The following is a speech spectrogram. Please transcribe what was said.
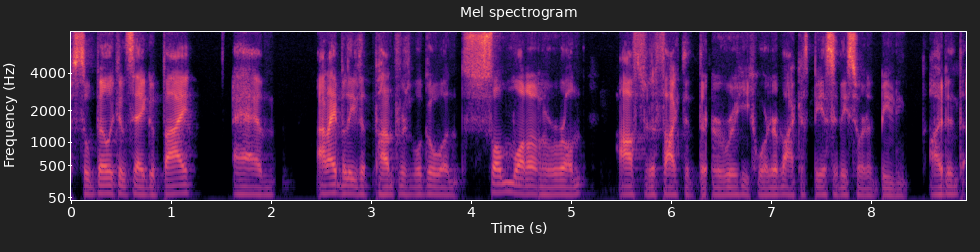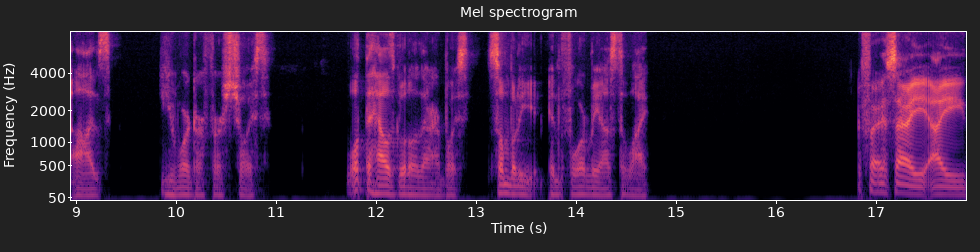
so Bill can say goodbye. Um, and I believe the Panthers will go on somewhat on a run after the fact that their rookie quarterback has basically sort of been outed as you weren't our first choice. What the hell's going on there, boys? Somebody inform me as to why. For, sorry, I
